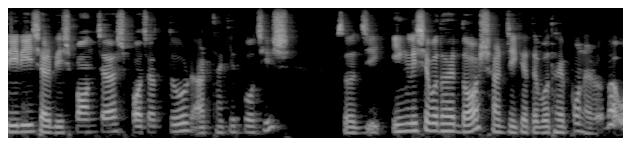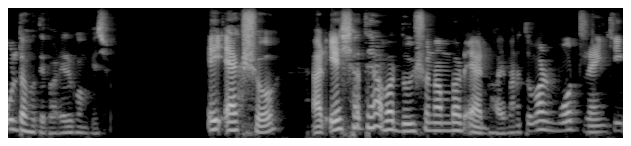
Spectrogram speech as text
তিরিশ আর বিশ পঞ্চাশ, পঁচাত্তর আর থাকে পঁচিশ। সো জি, ইংলিশে বোধ হয় দশ আর জিকেতে বোধ হয় পনেরো বা উল্টা হতে পারে এরকম কিছু। এই একশো আর এর সাথে আবার দুইশো নাম্বার অ্যাড হয়। মানে তোমার মোট র্যাঙ্কিং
